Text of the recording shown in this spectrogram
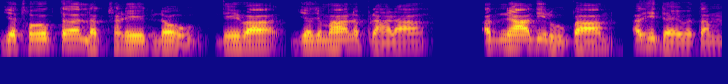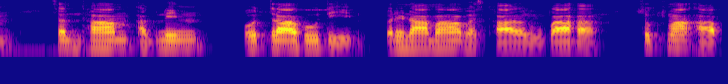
यथोक्त लक्षणेग्नौ देवा यजमान प्राणा अग्निरूपा अधिदैवतम सद्धाम अग्निम होत्राहुति परिणामावस्थारूपा सूक्ष्मा आप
